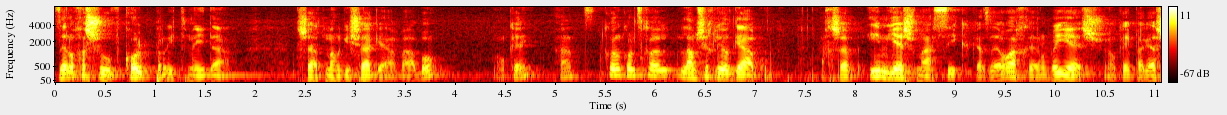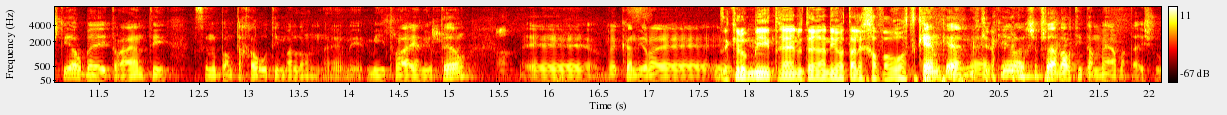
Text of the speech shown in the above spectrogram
זה לא חשוב, כל פריט מידע שאת מרגישה גאווה בו, אוקיי? את קודם כל צריכה להמשיך להיות גאה בו. עכשיו, אם יש מעסיק כזה או אחר, ויש, אוקיי? פגשתי הרבה, התראיינתי, עשינו פעם תחרות עם אלון, מי התראיין יותר, וכנראה... זה כאילו מי התראיין יותר, אני אותה לחברות. כן, כן, כאילו אני חושב שעברתי את המאה מתישהו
